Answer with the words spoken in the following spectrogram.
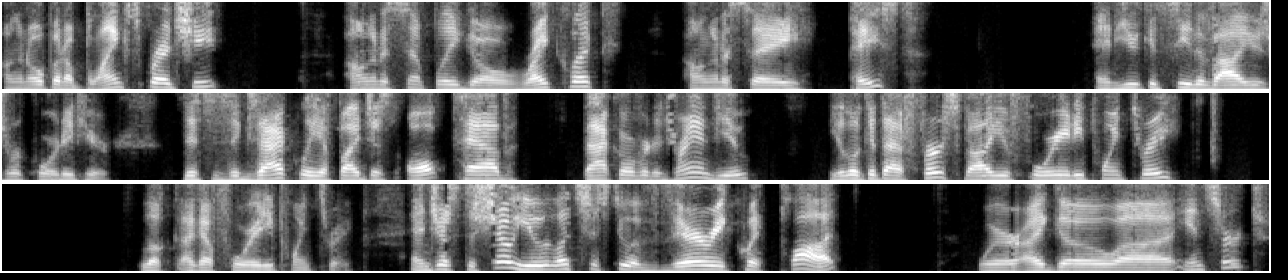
I'm going to open a blank spreadsheet. I'm going to simply go right click. I'm going to say paste. And you can see the values recorded here. This is exactly if I just alt tab back over to DranView, you look at that first value, 480.3. Look, I got 480.3. And just to show you, let's just do a very quick plot where I go uh, insert.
